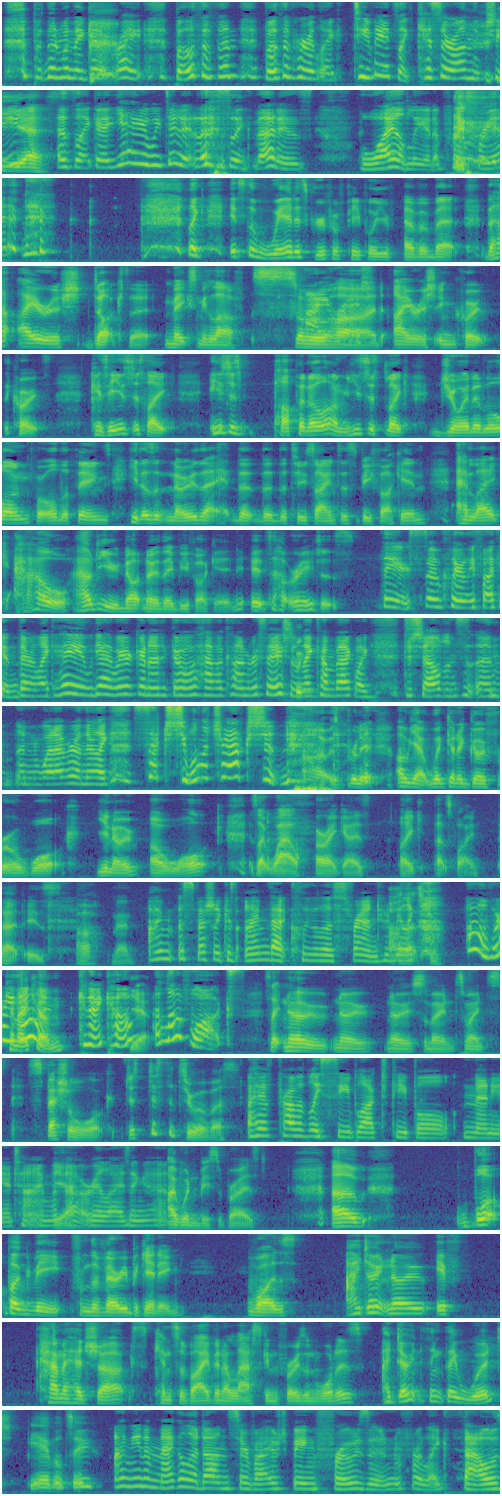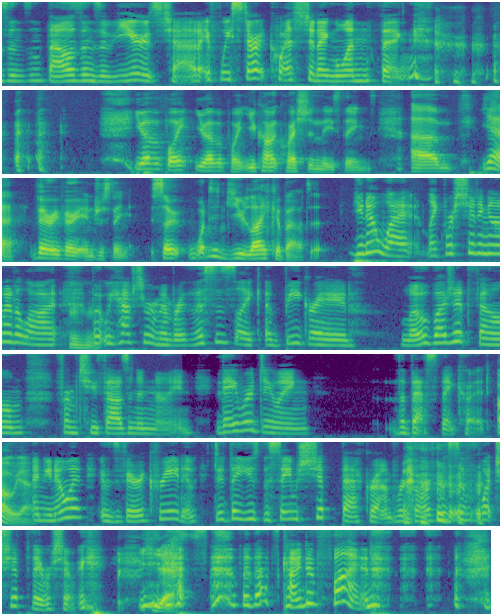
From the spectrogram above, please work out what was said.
but then when they get it right, both of them, both of her like teammates, like kiss her on the cheek Yes. as like a yay, we did it. And I was like, that is wildly inappropriate. like it's the weirdest group of people you've ever met. That Irish doctor makes me laugh so Irish. hard. Irish in quote quotes because he's just like he's just popping along. He's just like joining along for all the things. He doesn't know that the the, the two scientists be fucking and like how how do you not know they be fucking? It's outrageous. they are so clearly fucking. They're like, hey, yeah, we're gonna go have a conversation. they come back like to Sheldon and, and whatever, and they're like, sexual attraction. Oh, it was brilliant. oh yeah, we're gonna go for a walk. You know, a walk. It's like wow. All right, guys. Like that's fine. That is. Oh man. I'm especially because I'm that clueless friend who'd be Oh, like, true. oh, where are Can you I come? Can I come? Yeah. I love walks. It's like no, no, no, Simone, Simone. s- Special walk. Just, just the two of us. I have probably C blocked people many a time without realizing it. I wouldn't be surprised. Um, what bugged me from the very beginning was I don't know if hammerhead sharks can survive in Alaskan frozen waters. I don't think they would be able to. I mean, a megalodon survived being frozen for like thousands and thousands of years, Chad. If we start questioning one thing, You have a point. You have a point. You can't question these things. Um, yeah, very, very interesting. So, what did you like about it? you know what? Like, we're shitting on it a lot, Mhm. but we have to remember this is like a B grade, low budget film from 2009. They were doing the best they could. Oh, yeah. And you know what? It was very creative. Did they use the same ship background regardless of what ship they were showing? Yes. But that's kind of fun.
